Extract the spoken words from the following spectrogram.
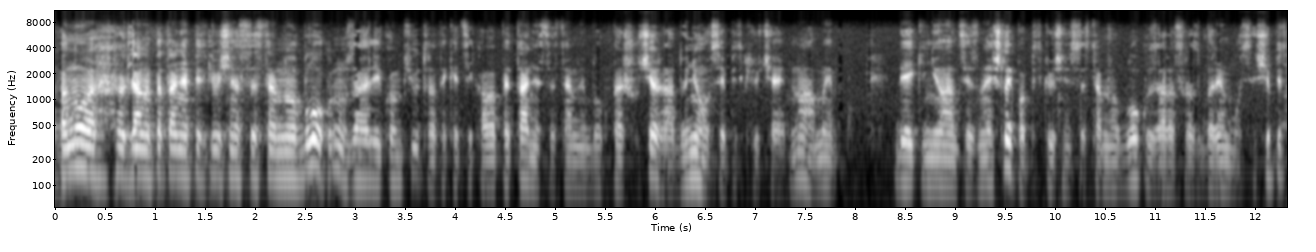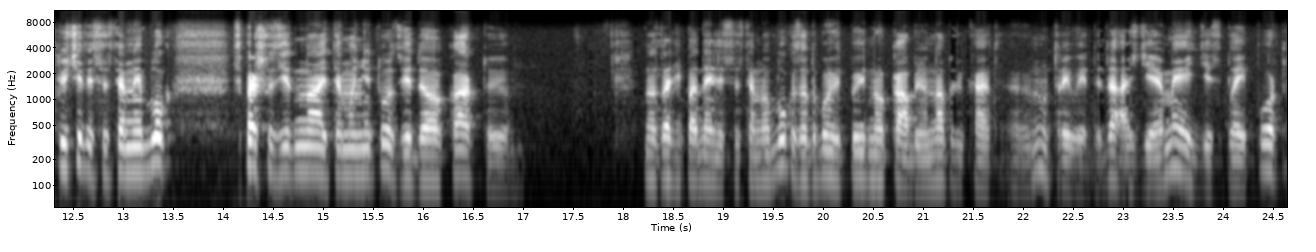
панове. Розгляну питання підключення системного блоку. Ну, взагалі комп'ютера, таке цікаве питання. Системний блок в першу чергу, а до нього все підключають. Ну, а ми деякі нюанси знайшли по підключенню системного блоку. Зараз розберемося. Щоб підключити системний блок, спершу з'єднайте монітор з відеокартою на задній панелі системного блоку за допомогою відповідного кабелю, наприклад, е, ну, три види: да? HDMI, DisplayPort,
